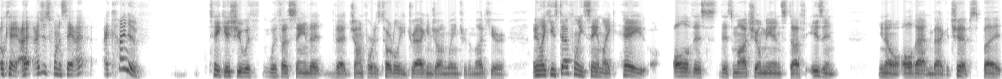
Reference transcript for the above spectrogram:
okay. I, I just want to say I, I kind of take issue with with us saying that that John Ford is totally dragging John Wayne through the mud here. I mean, like he's definitely saying like, hey, all of this this macho man stuff isn't you know all that in a bag of chips, but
